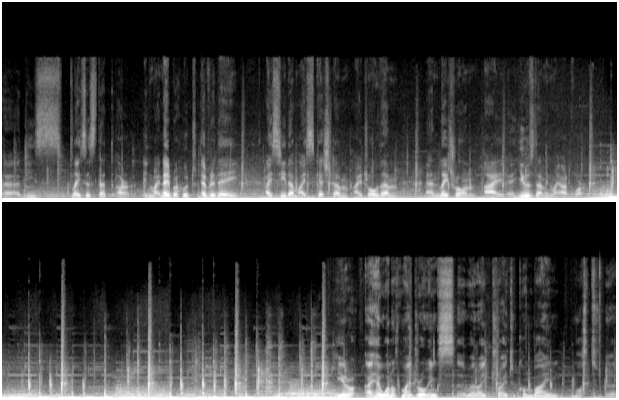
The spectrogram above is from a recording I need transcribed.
uh, these places that are in my neighborhood every day. I see them, I sketch them, I draw them and later on I uh, use them in my artwork. Here I have one of my drawings uh, where I try to combine most uh,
